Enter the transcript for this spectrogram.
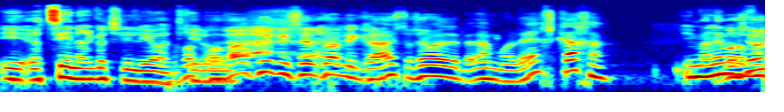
יוציא אנרגיות שליליות, הוא כאילו, עבר פשוט מסביב כל המגרש, תחשוב על זה, בן אדם הולך, ככה. עם עלה מרווה.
